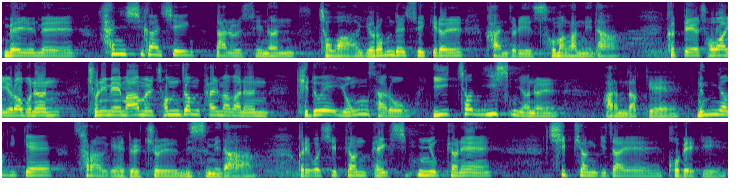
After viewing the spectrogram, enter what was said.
매일매일 한 시간씩 나눌 수 있는 저와 여러분 될 수 있기를 간절히 소망합니다. 그때 저와 여러분은 주님의 마음을 점점 닮아가는 기도의 용사로 2020년을 아름답게 능력 있게 살아가게 될 줄 믿습니다. 그리고 시편 116편의 시편 기자의 고백이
